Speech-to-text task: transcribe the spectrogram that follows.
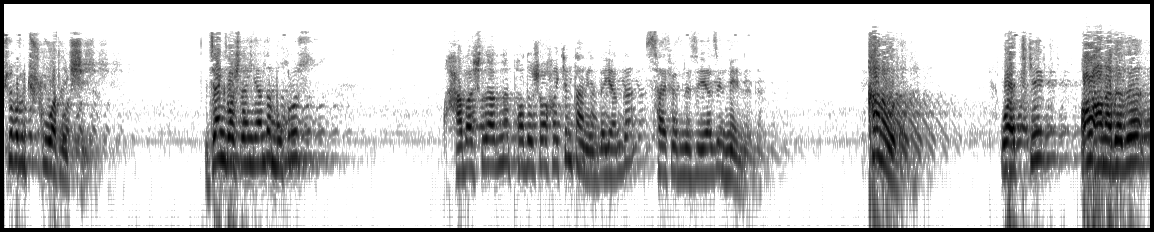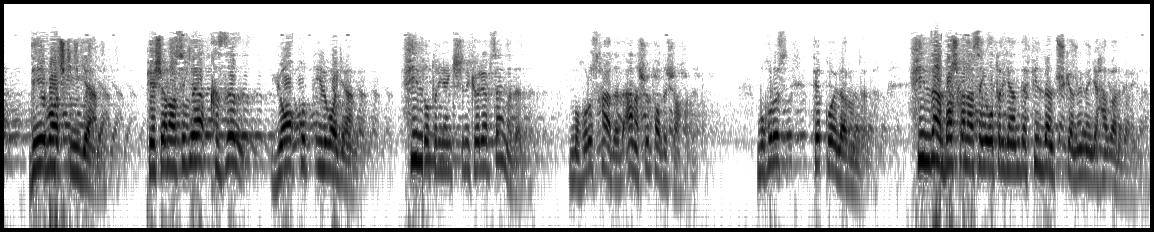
Shunaqa bir kuch-quvvatli kishi. Jang boshlanganda Muhruz Habashlarni podshohi kim taniydi deganda Sayf ibn Ziyazin men dedi. Qani u dedi. U aytdiki, "O ana dedi, devoch kiygan, peshonasiga qizil yoqut ilib olgan, fil o'tirgan kishini ko'ryapsanmi?" dedi. Muhrus ha dedi, ana shu podshoh dedi. Muhrus tek qo'ylar uni dedi. Fildan boshqa narsaga o'tirganda fildan tushganini menga xabar beringlar.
